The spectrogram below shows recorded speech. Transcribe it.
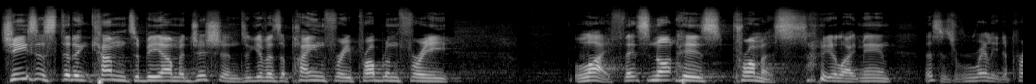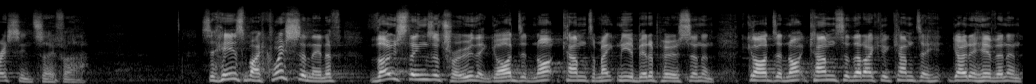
Jesus didn't come to be our magician, to give us a pain free, problem free life. That's not his promise. You're like, man, this is really depressing so far. So here's my question then. If those things are true, that God did not come to make me a better person, and God did not come so that I could come to go to heaven, and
